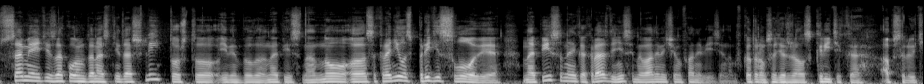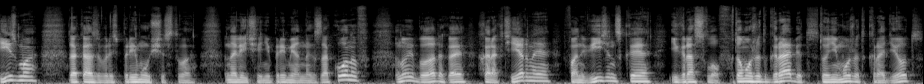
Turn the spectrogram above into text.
сами эти законы до нас не дошли, то, что ими было написано, но э, сохранилось предисловие, написанное как раз Денисом Ивановичем Фанвизиным, в котором содержалась критика абсолютизма, доказывались преимущества наличия непременных законов, ну и была такая характерная фанвизинская игра слов. Кто может грабит, кто не может крадет.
